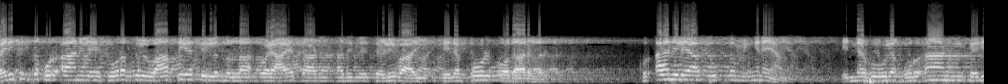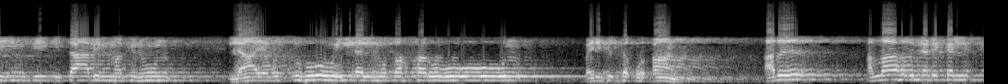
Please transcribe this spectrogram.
പരിശുദ്ധ ഖുർആാനിലെ സൂറത്തുൽ വാസിയത്തിൽ നിന്നുള്ള ഒരായത്താണ് അതിന് തെളിവായി ചിലപ്പോൾ ഓതാറുള്ളത്. ഖുർആാനിലെ ആ സൂക്തം ഇങ്ങനെയാണ്. ഇന്നഹൂല ഖുർആൻ കരീം ഫീ കിതാബിൻ ലാ പരിശുദ്ധ ഖുർആൻ അത് അള്ളാഹുവിന്റെ അടുക്കൽ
